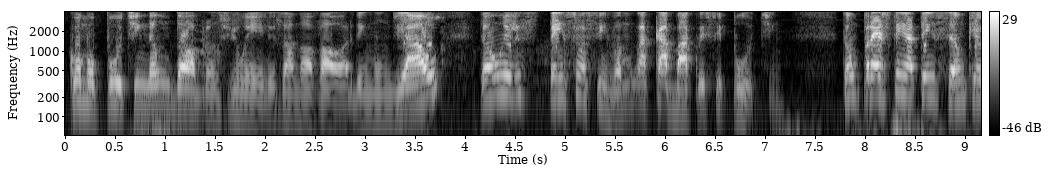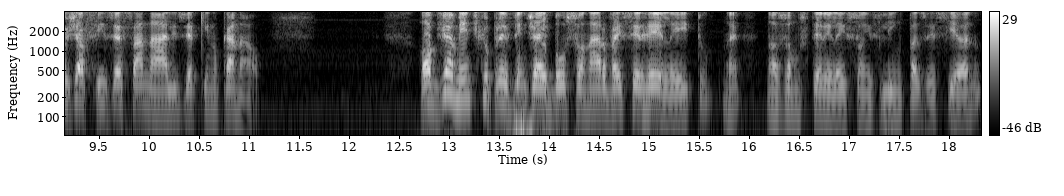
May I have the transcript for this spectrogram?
como Putin não dobra os joelhos à nova ordem mundial, então eles pensam assim: vamos acabar com esse Putin. Então prestem atenção que eu já fiz essa análise aqui no canal. Obviamente que o presidente Jair Bolsonaro vai ser reeleito, né? nós vamos ter eleições limpas esse ano,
